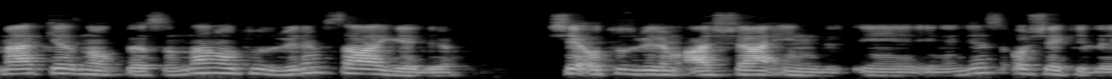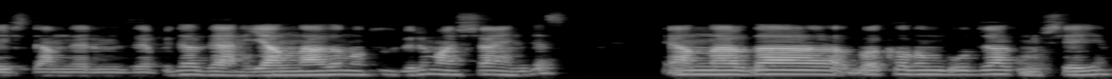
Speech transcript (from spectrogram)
Merkez noktasından 30 birim sağa geliyor. Şey 30 birim aşağı in, ineceğiz. O şekilde işlemlerimizi yapacağız. Yani yanlardan 30 birim aşağı ineceğiz. Yanlarda bakalım bulacak mı şeyi.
